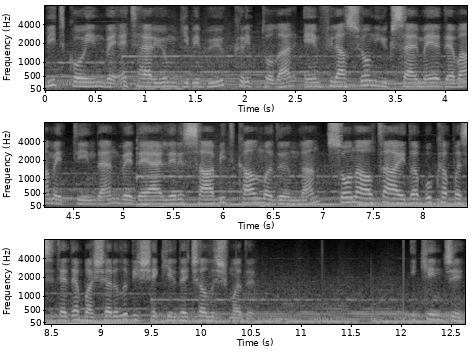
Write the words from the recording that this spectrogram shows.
Bitcoin ve Ethereum gibi büyük kriptolar, enflasyon yükselmeye devam ettiğinden ve değerleri sabit kalmadığından, son 6 ayda bu kapasitede başarılı bir şekilde çalışmadı. İkinci,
